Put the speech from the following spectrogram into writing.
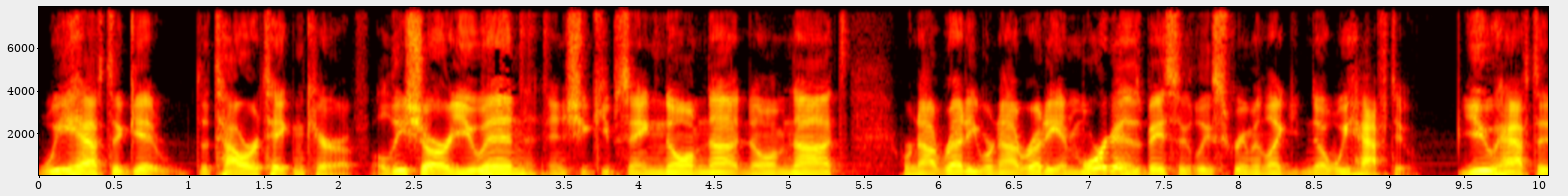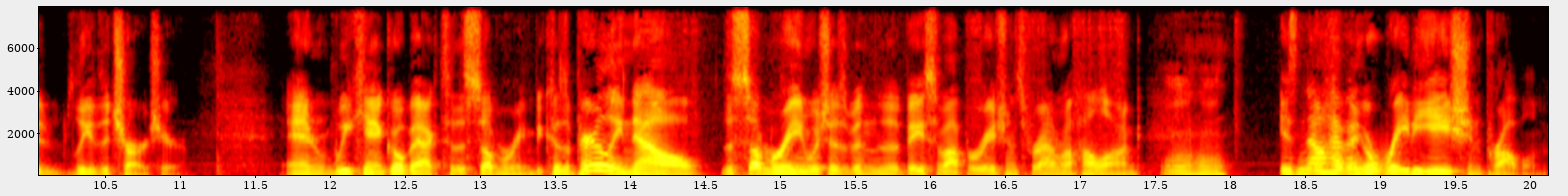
we have to get the tower taken care of. Alicia, are you in? And she keeps saying, no, I'm not. No, I'm not. We're not ready. We're not ready. And Morgan is basically screaming like, no, we have to. You have to lead the charge here and we can't go back to the submarine because apparently now the submarine, which has been the base of operations for I don't know how long, mm-hmm. is now having a radiation problem.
